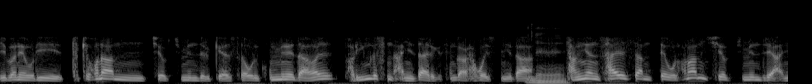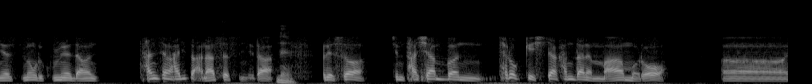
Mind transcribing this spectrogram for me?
이번에 우리 특히 호남 지역 주민들께서 우리 국민의당을 버린 것은 아니다 이렇게 생각하고 있습니다. 네. 작년 4.13 때 우리 호남 지역 주민들이 아니었으면 우리 국민의당은 탄생하지도 않았었습니다. 네. 그래서 지금 다시 한번 새롭게 시작한다는 마음으로 어,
